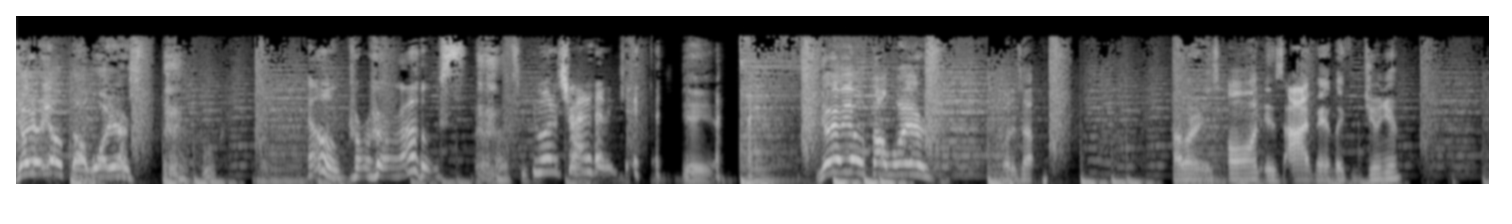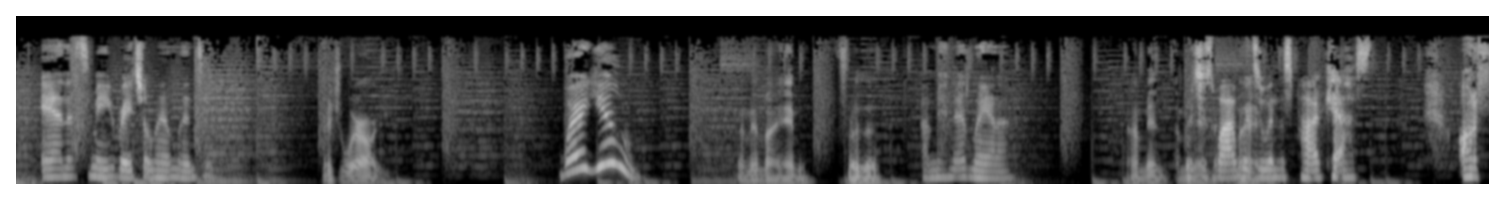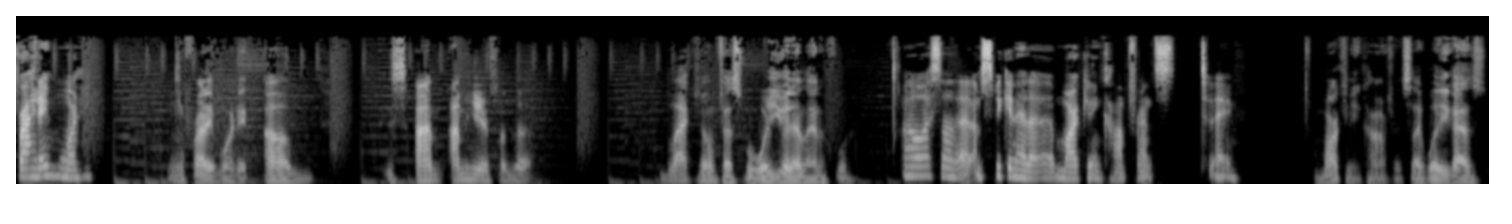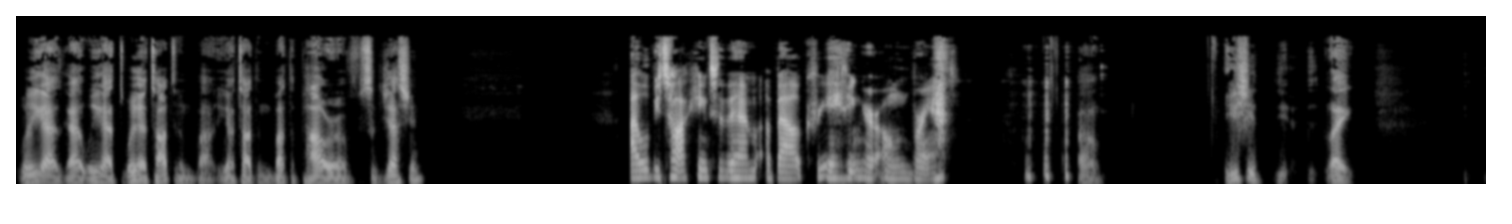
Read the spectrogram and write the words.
Yo, yo, yo, Thought Warriors. Oh, gross. You want to try that again? yeah, yeah. Yo, yo, yo, Thought Warriors. What is up? Holler is on. Is Ivan Van Lathan Jr. And it's me, Rachel Lynn Lindsay. Rachel, where are you? Where are you? I'm in Miami for the. I'm in Atlanta, I'm in. I'm which in is why we're doing this podcast on a Friday morning. Friday morning. Um, I'm I'm here for the Black Film Festival. What are you in Atlanta for? Oh, I saw that. I'm speaking at a marketing conference today. Marketing conference. Like, what do you guys? What do you guys got? We got. We're gonna talk to them about. You gonna talk to them about the power of suggestion. I will be talking to them about creating your own brand. Oh, you should like.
